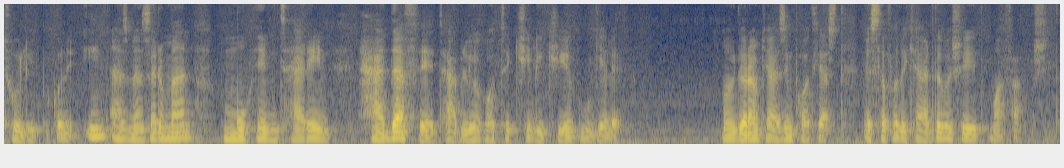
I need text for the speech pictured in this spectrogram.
تولید بکنه. این از نظر من مهمترین هدف تبلیغات کلیکی گوگله. امیدوارم که از این پادکست استفاده کرده باشید موفق باشید.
